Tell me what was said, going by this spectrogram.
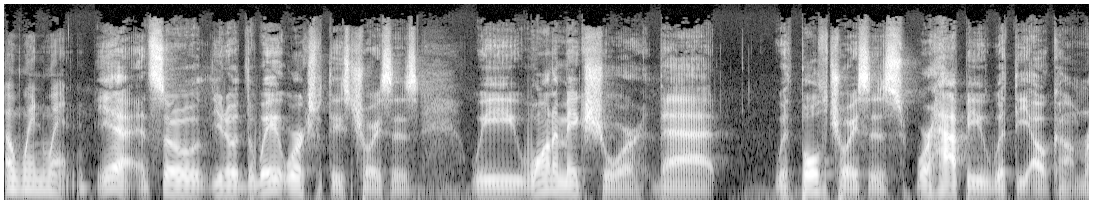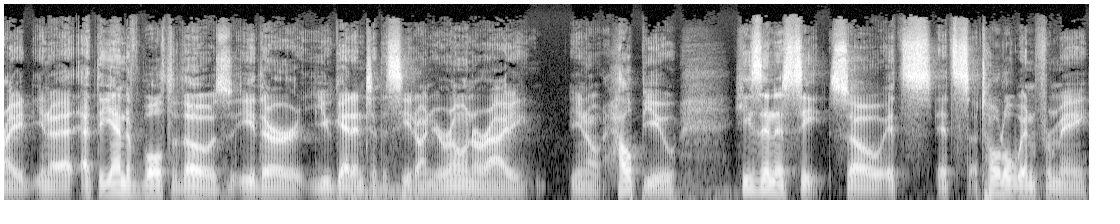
a win win. Yeah. And so, you know, the way it works with these choices, we want to make sure that with both choices, we're happy with the outcome, right? You know, at, at, the end of both of those, either you get into the seat on your own or I, you know, help you. He's in his seat. So it's it's a total win for me.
